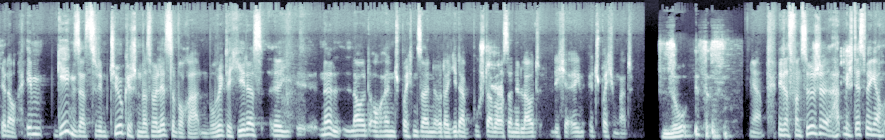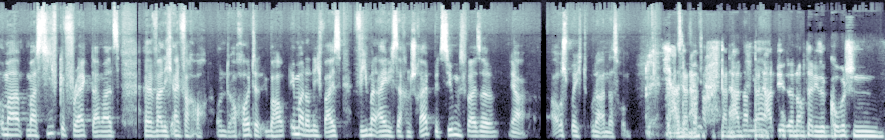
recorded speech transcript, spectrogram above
Genau. Im Gegensatz zu dem Türkischen, was wir letzte Woche hatten, wo wirklich jedes äh, ne, Laut auch entsprechend seine oder jeder Buchstabe auch seine lautliche Entsprechung hat. So ist es. Ja. Nee, das Französische hat mich deswegen auch immer massiv gefragt damals, äh, weil ich einfach auch und auch heute überhaupt immer noch nicht weiß, wie man eigentlich Sachen schreibt, beziehungsweise ja, ausspricht oder andersrum. Ja, dann, haben, dann, haben, dann haben die dann noch da diese komischen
